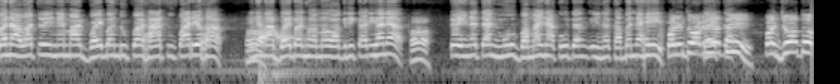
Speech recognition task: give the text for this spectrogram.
પણ હવે તો એને માર ભાઈબંધ ઉપર હાથ ઉપાડ્યો હ. એને. માર ભાઈબંધ હોમાં અગ્રી કરી હે ને તો એને તન હું ભમાઈ નાખું તન એને ખબર નહીં. પણ એ તો આગળ હતી. પણ જો તો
